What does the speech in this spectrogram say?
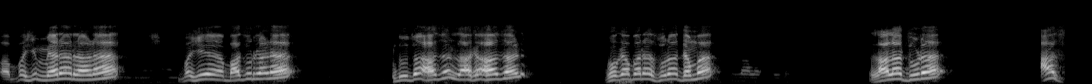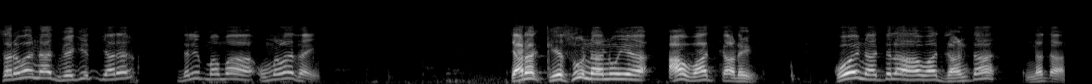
પછી મેરા રાણા, પછી બહાદુર રાણા, દુધા હાજણ, લાખા હાજણ ગોગાબારા સુરા ધમા, લાલા ધુડા, આ સર્વનાથ ભેગી જ્યારે દલીપ મામા ઉમળા થાય, ત્યારે કેશુ નાનું એ આ વાત કાઢે. કોઈ નાચેલા આ વાત જાણતા નતા.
